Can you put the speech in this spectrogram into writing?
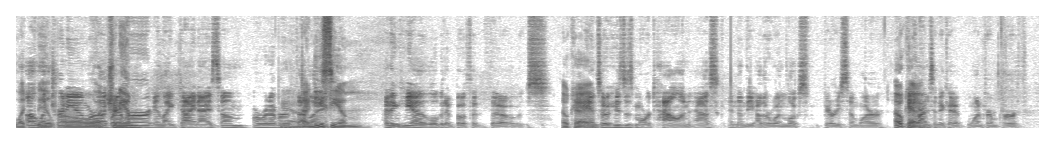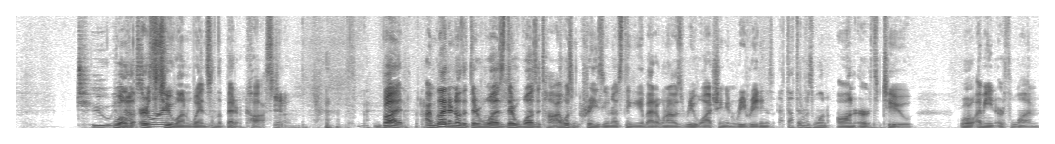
like the oh, or like whatever, and like Dionesium or whatever. Yeah. that, like- Dionesium. I think he had a little bit of both of those. Okay. And so his is more Talon esque, and then the other one looks very similar. Okay. The Crime Syndicate one from Earth Two. well, the Earth story. Two one wins on the better costume. but I'm glad to know that there was there was a time I wasn't crazy when I was thinking about it when I was rewatching and rereading. I thought there was one on Earth Two. Well, I mean Earth One.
